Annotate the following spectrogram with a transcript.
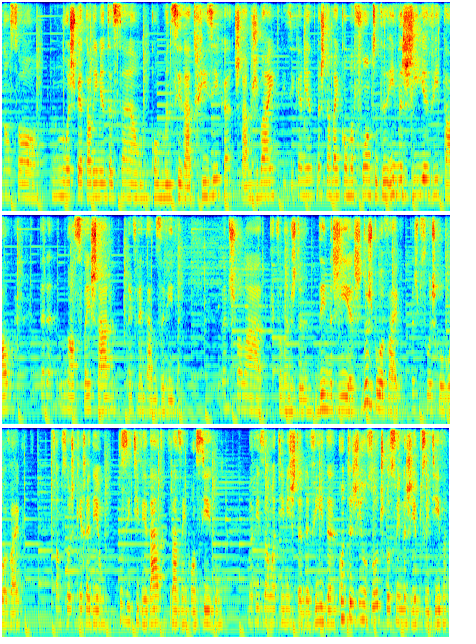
não só no aspecto da alimentação como uma necessidade física, de estarmos bem fisicamente, mas também como uma fonte de energia vital para o nosso bem-estar, para enfrentarmos a vida. Vamos falar, porque falamos de, de energias, dos boa vibe, das pessoas com boa vibe, são pessoas que irradiam positividade, trazem consigo uma visão otimista da vida, contagiam os outros com a sua energia positiva.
